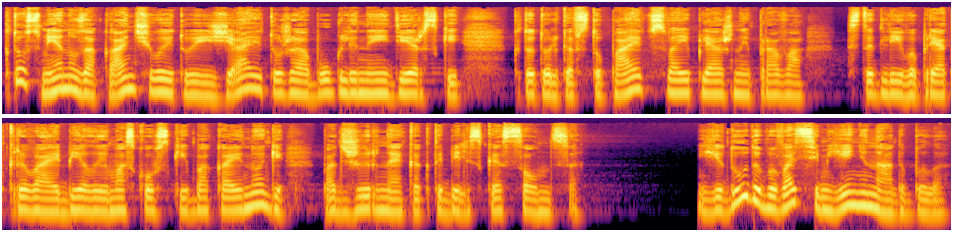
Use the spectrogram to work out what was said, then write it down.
кто смену заканчивает, уезжает уже обугленный и дерзкий, кто только вступает в свои пляжные права — стыдливо приоткрывая белые московские бока и ноги под жирное коктебельское солнце. Еду добывать семье не надо было.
